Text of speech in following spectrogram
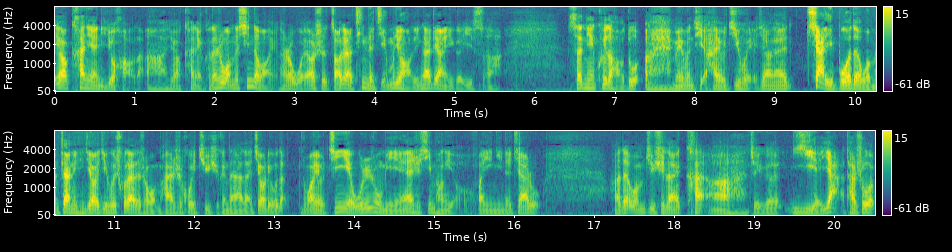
要看见你就好了啊，要看见，可能是我们的新的网友。他说我要是早点听你的节目就好了，应该这样一个意思啊。三天亏了好多，哎，没问题，还有机会。将来下一波的我们战略性交易机会出来的时候，我们还是会继续跟大家来交流的。网友今夜无人入眠是新朋友，欢迎您的加入。”好的，我们继续来看啊，这个野亚他说，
